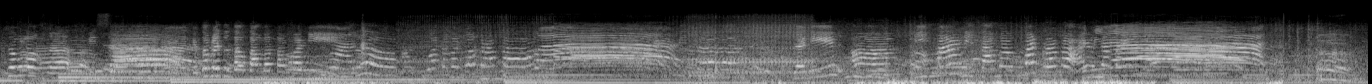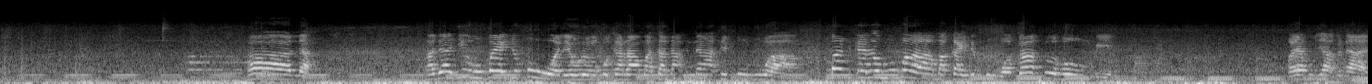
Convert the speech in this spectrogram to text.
Bisa? Udah bisa belum? Bisa. Kita belajar tentang tambah-tambah nih. Dua tambah dua berapa? Jadi eh, lima ditambah empat berapa? Ayo siapa? Alah. Ada aja mobile depu ada orang perkara masa nak nak tipu dua. Man kalau hubah makai depu ka ke hombin. Payah punya kenal.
